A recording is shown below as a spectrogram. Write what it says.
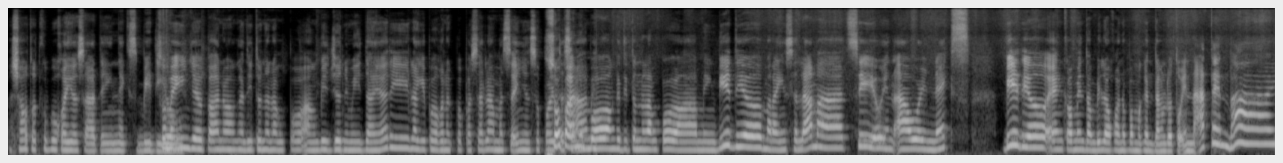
shoutout ko po kayo sa ating next video. So, may Angel, paano hanggang dito na lang po ang video ni May Diary. Lagi po ako nagpapasalamat sa inyong support So, sa paano amin. po, hanggang dito na lang po ang aming video. Maraming salamat. See you in our next video and comment down below kung ano pa magandang lutuin natin. Bye!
